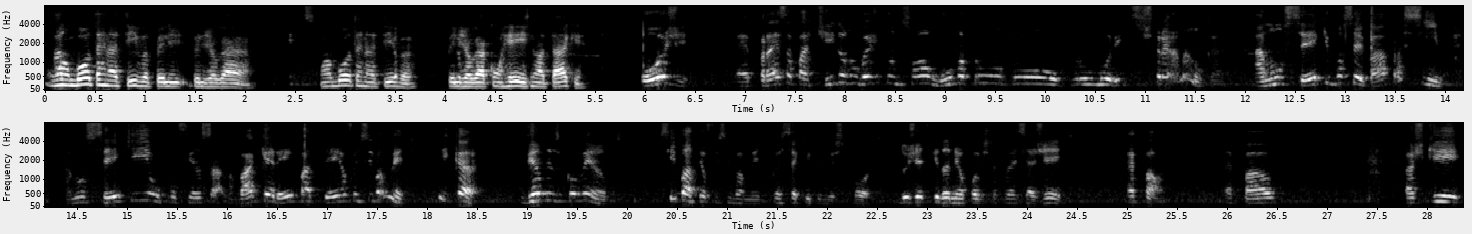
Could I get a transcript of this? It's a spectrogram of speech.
Uma boa alternativa para ele, ele jogar. Uma boa alternativa para ele jogar com Reis no ataque. Hoje, é, para essa partida, eu não vejo condição alguma pro, pro, pro Moritz estrear, não, cara. A não ser que você vá para cima. A não ser que o Confiança vá querer bater ofensivamente. E, cara, venhamos e convenhamos. Se bater ofensivamente com essa equipe do esporte, do jeito que Daniel Paulista conhece a gente, é pau. É pau. Acho que,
